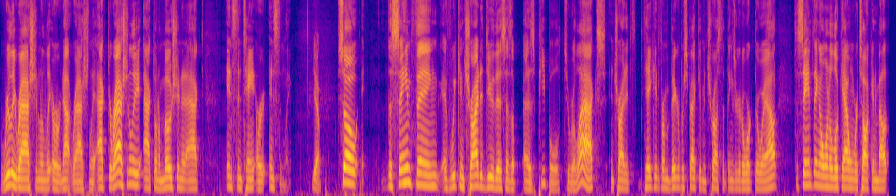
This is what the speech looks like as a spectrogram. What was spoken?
really rationally or not rationally, act irrationally, act on emotion and act instantaneous or instantly. Yeah. So the same thing if we can try to do this as a as people to relax and try to t- take it from a bigger perspective and trust that things are going to work their way out. It's the same thing I want to look at when we're talking about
